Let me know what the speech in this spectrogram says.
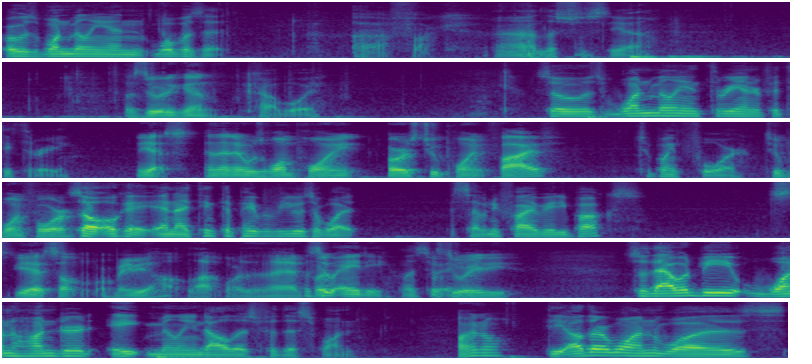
or it was one million. What was it? Ah, fuck. Uh, let's just yeah, Let's do it again. Cowboy. So it was one million three hundred fifty three, Yes, and then it was one point or was 2.5, two point four. 2.4. So okay, and I think the pay per views are what, 75, 80 bucks. yeah, something or maybe a lot more than that. Let's do eighty. Let's do Let's 80. do 80. So that would be one hundred eight million dollars for this one. I know. The other one was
